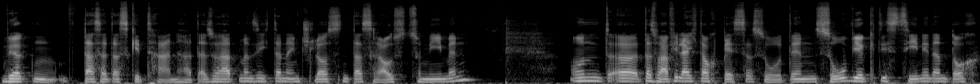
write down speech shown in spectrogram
wirken, dass er das getan hat. Also hat man sich dann entschlossen, das rauszunehmen. Und äh, das war vielleicht auch besser so, denn so wirkt die Szene dann doch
